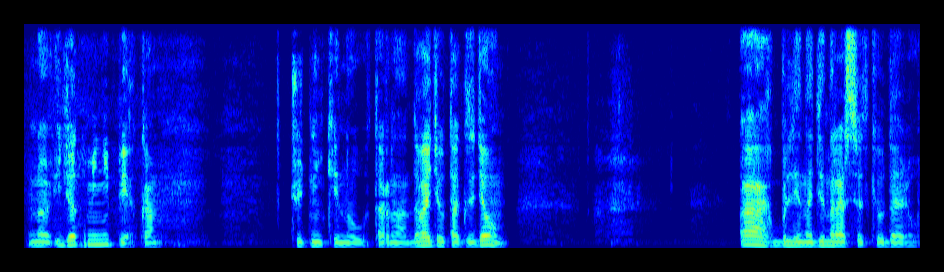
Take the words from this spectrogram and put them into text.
Но идет мини-пека. Чуть не кинул торнадо. Давайте вот так сделаем. Ах, блин, один раз все-таки ударил.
